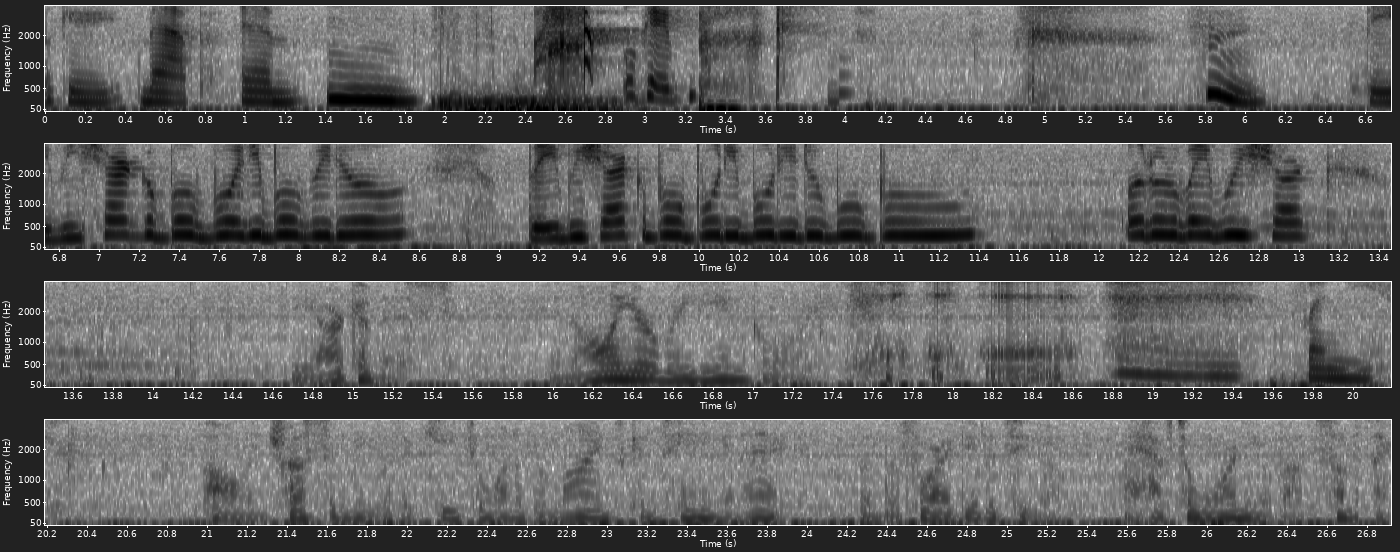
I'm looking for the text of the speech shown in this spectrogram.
Okay, map. M. Mm. okay. hmm. Baby shark a boo booty booby doo. Baby shark a boo booty booty doo boo boo. Little baby shark. The Archivist, in all your radiant glory. Funny. Paul entrusted me with a key to one of the mines containing an egg. But before I give it to you, I have to warn you about something.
